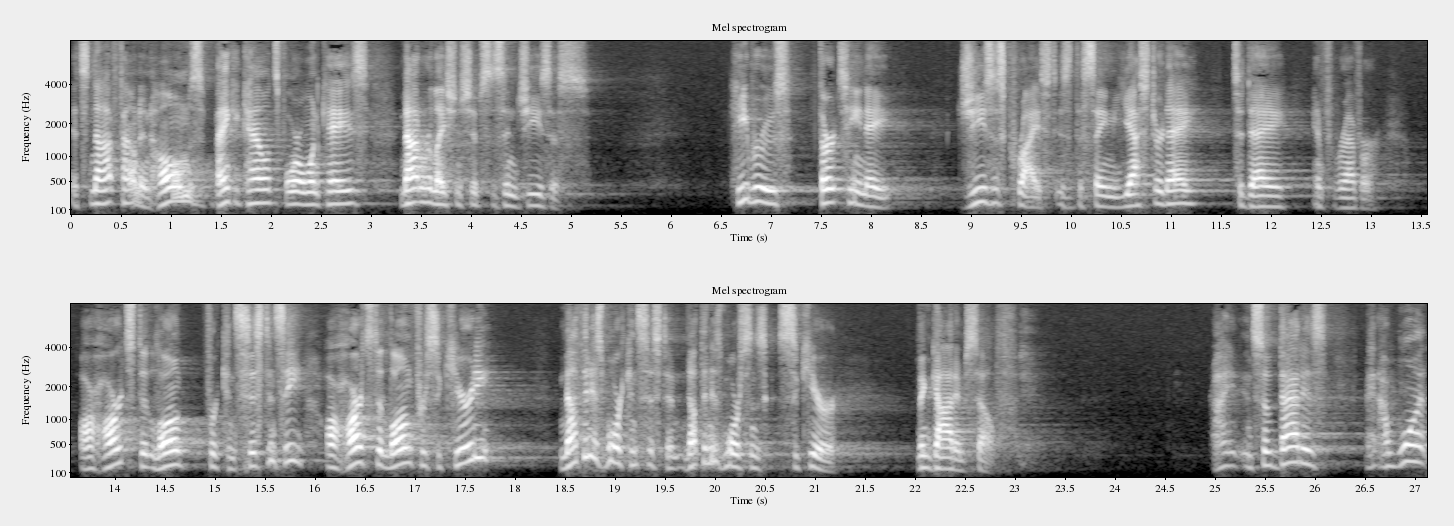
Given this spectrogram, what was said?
It's not found in homes, bank accounts, 401ks, not in relationships, it's in Jesus. Hebrews 13 8. Jesus Christ is the same yesterday, today, and forever. Our hearts that long for consistency, our hearts that long for security, nothing is more consistent, nothing is more secure than God Himself. Right? And so that is, man, I want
